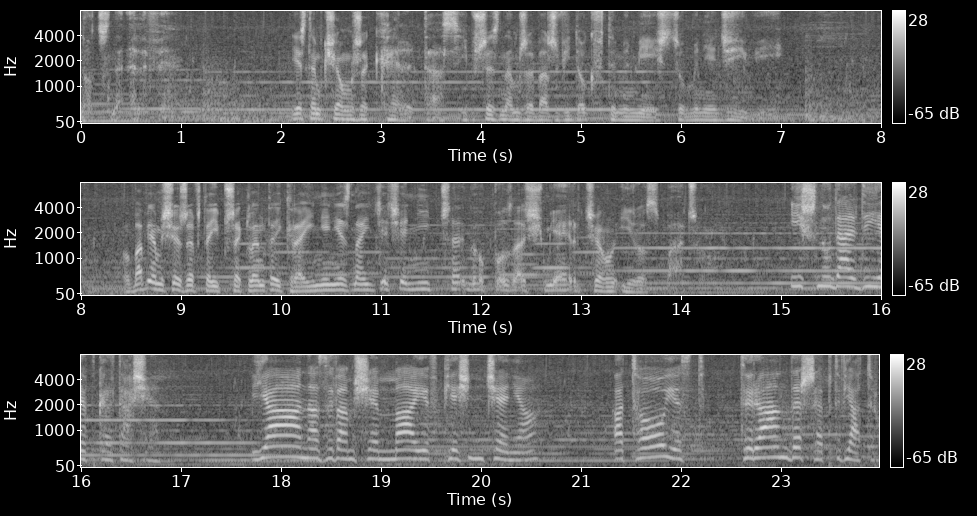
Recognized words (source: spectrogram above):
nocne elfy. Jestem książę Keltas i przyznam, że wasz widok w tym miejscu mnie dziwi. Obawiam się, że w tej przeklętej krainie nie znajdziecie niczego poza śmiercią i rozpaczą. Ishnudal Diep Keltasie. Ja nazywam się Majew Pieśń Cienia, a to jest Tyrande Szept Wiatru.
